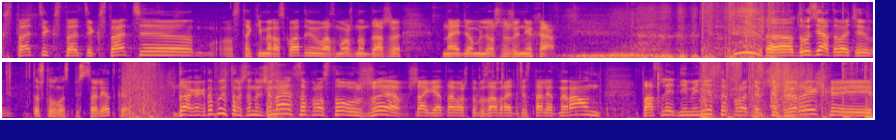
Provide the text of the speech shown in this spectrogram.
Кстати, кстати, кстати, с такими раскладами, возможно, даже найдем Леша жениха. А, Друзья, давайте... То что у нас, пистолетка? Да, как-то быстро все начинается, просто уже в шаге от того, чтобы забрать пистолетный раунд. Последние минисы против четверых. И,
